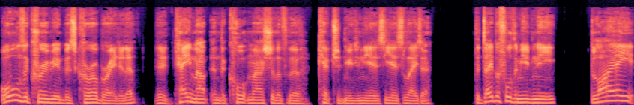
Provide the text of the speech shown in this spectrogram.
all the crew members corroborated it. It came up in the court martial of the captured mutineers years later. The day before the mutiny, Bligh,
